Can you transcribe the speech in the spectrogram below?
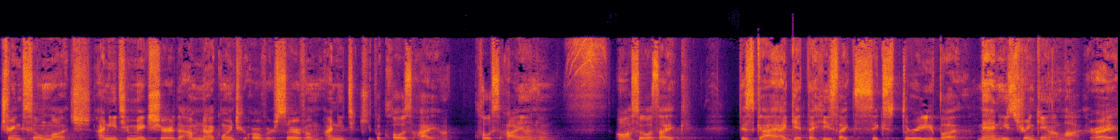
drink so much? I need to make sure that I'm not going to overserve him. I need to keep a close eye on, close eye on him. Also, it's like, this guy, I get that he's like six three, but man, he's drinking a lot, right?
